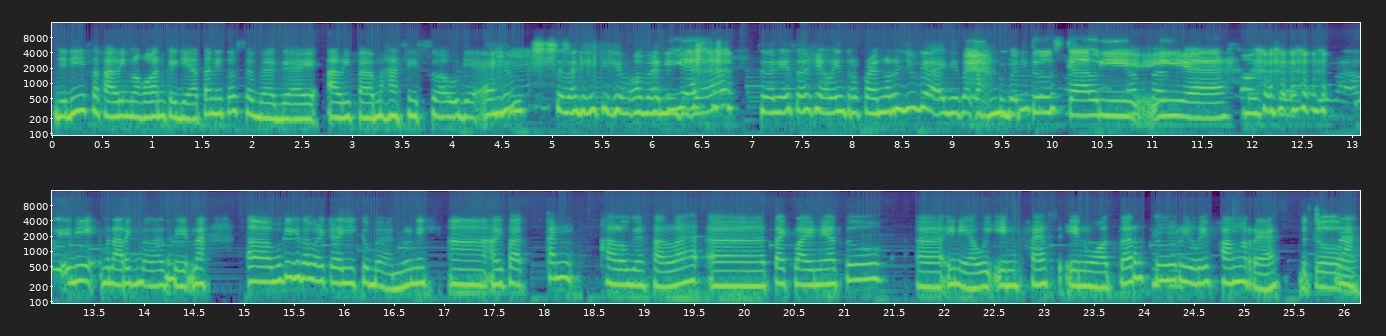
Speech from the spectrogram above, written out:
Jadi sekali melakukan kegiatan itu sebagai Alifa mahasiswa UGM, hmm. sebagai tim Obani iya. juga, sebagai social entrepreneur juga gitu kan. Betul Jadi, sekali, iya. Oke, okay, okay, ini menarik banget sih. Nah, uh, mungkin kita balik lagi ke Banu nih. Uh, Alifa, kan kalau gak salah uh, tagline-nya tuh uh, ini ya, we invest in water to relieve hunger ya. Betul. Nah,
